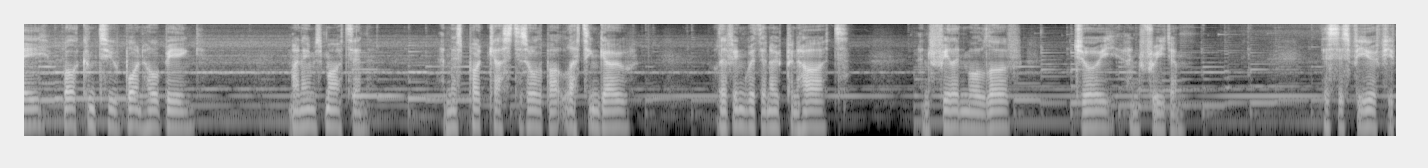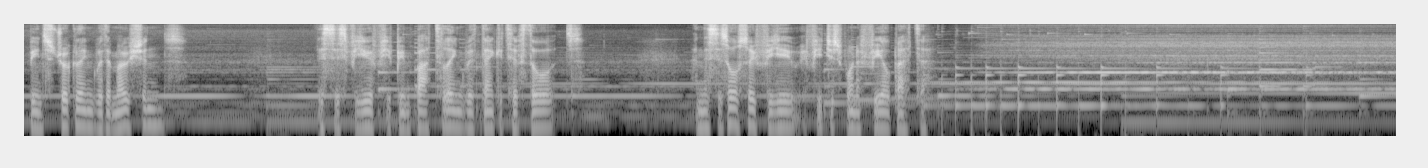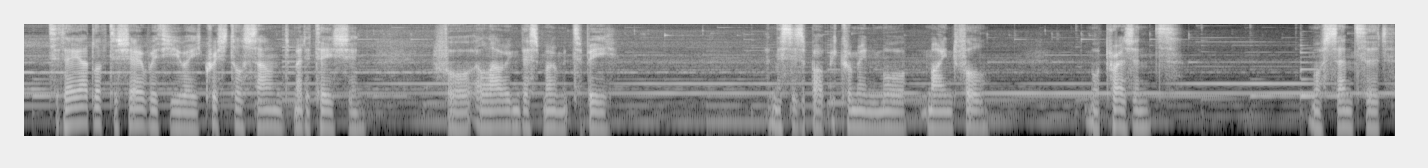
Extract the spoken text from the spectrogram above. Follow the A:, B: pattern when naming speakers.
A: Hey, welcome to One Whole Being. My name's Martin, and this podcast is all about letting go, living with an open heart, and feeling more love, joy, and freedom. This is for you if you've been struggling with emotions. This is for you if you've been battling with negative thoughts. And this is also for you if you just want to feel better. Today, I'd love to share with you a crystal sound meditation for allowing this moment to be. And this is about becoming more mindful, more present, more centered,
